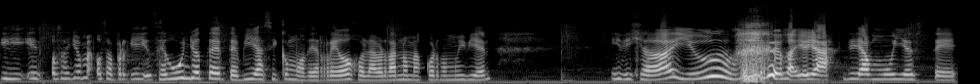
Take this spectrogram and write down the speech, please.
Y, o sea, yo, me, o sea, porque según yo te, te vi así como de reojo, la verdad no me acuerdo muy bien. Y dije, ay, uh. o sea, yo ya, yo ya muy, este,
